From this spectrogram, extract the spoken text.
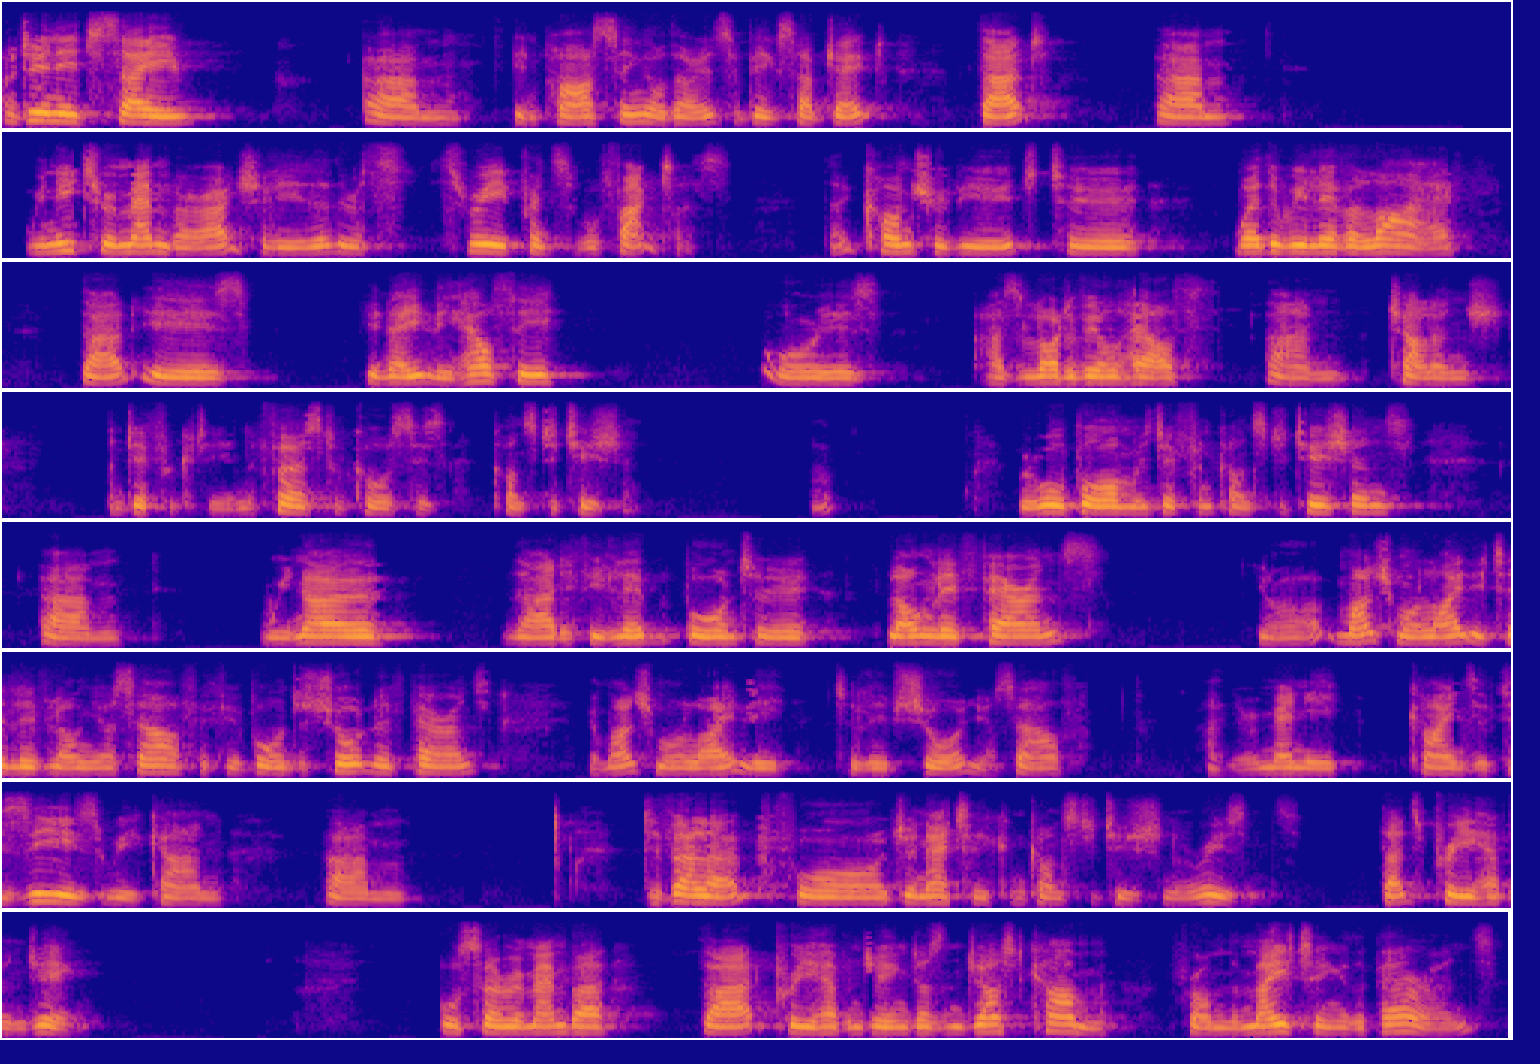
I do need to say um, in passing, although it's a big subject, that um, we need to remember actually that there are th three principal factors that contribute to whether we live a life that is innately healthy or is has a lot of ill health and challenge and difficulty. And the first, of course, is constitution. We're all born with different constitutions. Um, we know that if you're born to long-lived parents, you're much more likely to live long yourself. If you're born to short-lived parents, you're much more likely to live short yourself. And there are many kinds of disease we can um, develop for genetic and constitutional reasons. That's pre-heaven Jing. Also remember that pre-heaven Jing doesn't just come from the mating of the parents,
